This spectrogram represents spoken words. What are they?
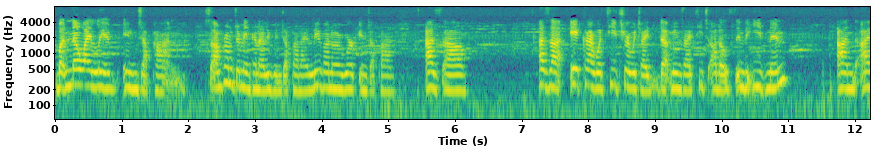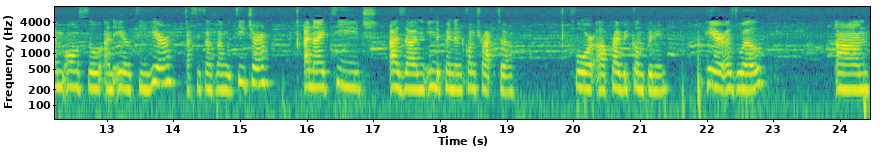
but now I live in Japan. So I'm from Jamaica and I live in Japan. I live and I work in Japan as a as a Eikaiwa teacher, which I that means I teach adults in the evening and I'm also an ALT here, assistant language teacher, and I teach as an independent contractor for a private company here as well. Um,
